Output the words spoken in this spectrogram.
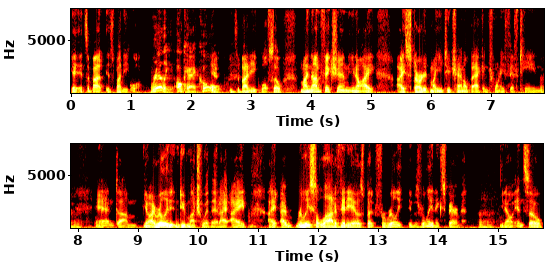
It, it's about it's about equal. Really? Okay, cool. Yeah, it's about equal. So my nonfiction, you know, I I started my YouTube channel back in 2015, mm-hmm. and um, you know, I really didn't do much with it. I, I I released a lot of videos, but for really, it was really an experiment, mm-hmm. you know. And so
